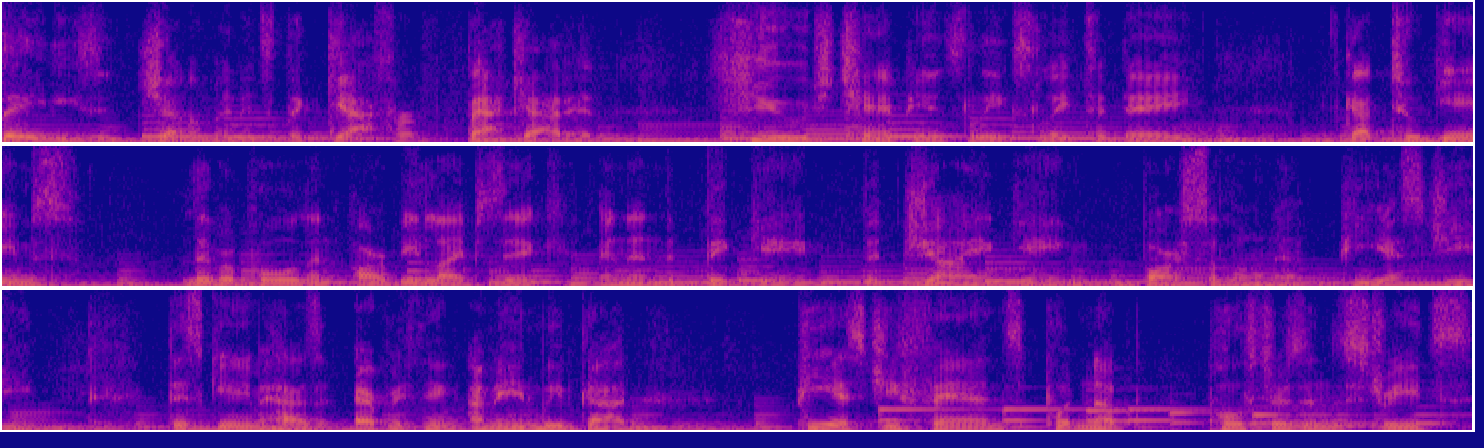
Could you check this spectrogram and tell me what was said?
Ladies and gentlemen, it's the Gaffer back at it. Huge Champions League slate today. We've got two games Liverpool and RB Leipzig, and then the big game, the giant game, Barcelona PSG. This game has everything. I mean, we've got PSG fans putting up posters in the streets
